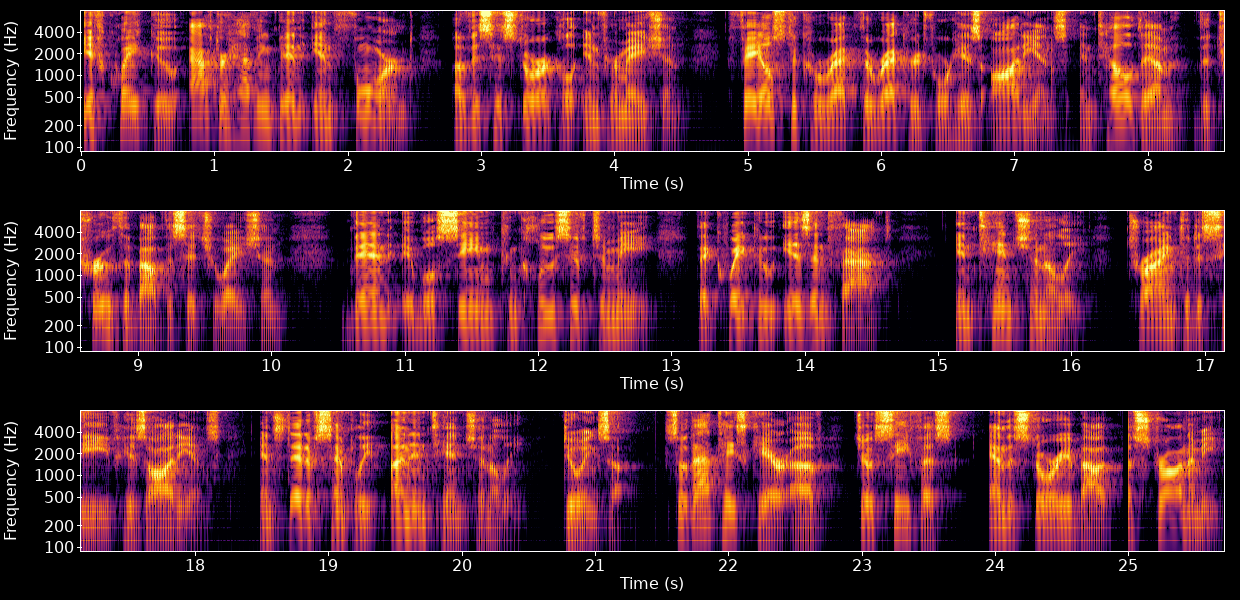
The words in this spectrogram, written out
if Kwaku, after having been informed of this historical information, fails to correct the record for his audience and tell them the truth about the situation, then it will seem conclusive to me that Kwaku is, in fact, intentionally trying to deceive his audience instead of simply unintentionally doing so. So that takes care of Josephus and the story about astronomy.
